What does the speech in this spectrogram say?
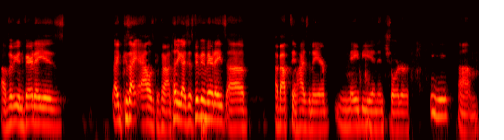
Uh, Vivian Verde is because I Al's gonna come out and tell you guys this. Vivian Verde's uh, about the same height as the mayor, maybe an inch shorter. hmm Um,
